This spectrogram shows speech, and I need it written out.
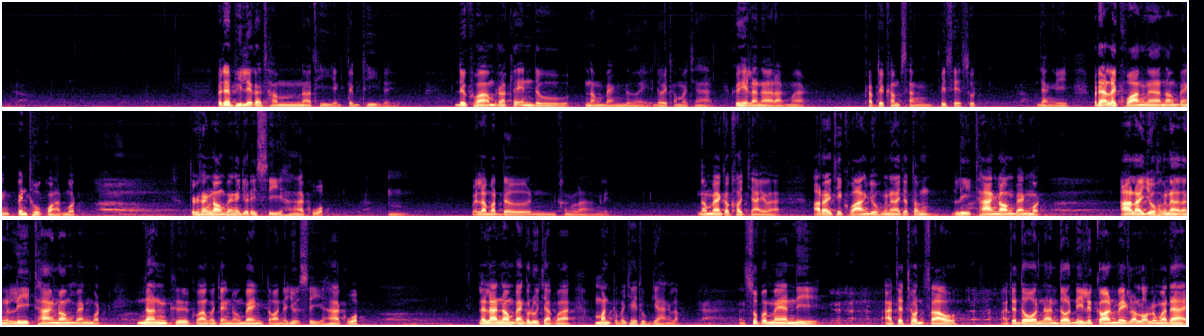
เพราะฉะนั้นพี่เลี้ยงก็ทำหน้าที่อย่างเต็มที่เลย ด้วยความรักและเอ็นดูน้องแบงค์ด้วย โดยธรรมชาติ คือเห็นแล้วน่ารักมาก กับด้วยคำสั่งพิเศษสุดอย่างนี้เพราะอะไรขวางหน้าน้องแบงค์เป็นถูกกวาดหมดจนกระทั่งน้องแบงค์อายุได้สี่ห้าขวบเวลามาเดินข้างล่างเนี่ยน้องแบงค์ก็เข้าใจว่า อะไรที่ขวางอยู่ข้างหน้าจะต้องหลีกทางน้องแบงค์หมด อะไรอยู่ข้างหน้าต้องหลีกทางน้องแบงค์หมด นั่นคือความเข้าใจน้องแบงค์ตอนอายุสี่ห้าขวบ และแล้วน้องแบงค์ก็รู้จักว่า มันก็ไม่ใช่ทุกอย่างหรอกซูเปอร์แมนนี่ อาจจะชนเสา อาจจะโดนนั่นโดนนี่หรือก้อนเมฆแล้วหล่นลงมาได้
